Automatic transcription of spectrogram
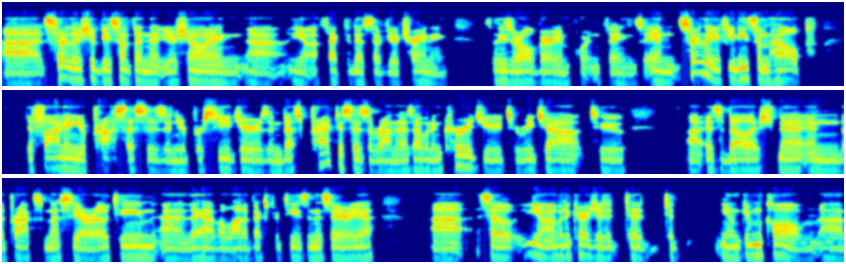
Uh, certainly should be something that you're showing, uh, you know, effectiveness of your training. So these are all very important things. And certainly, if you need some help defining your processes and your procedures and best practices around this, I would encourage you to reach out to uh, Isabella Schmitt and the Proxima CRO team. Uh, they have a lot of expertise in this area. Uh, so, you know, I would encourage you to, to, to you know, give them a call, uh,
